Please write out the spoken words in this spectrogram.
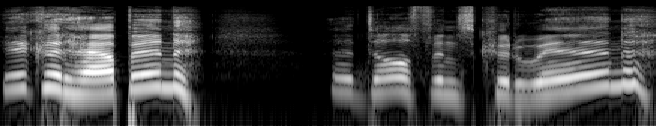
It could happen. The Dolphins could win.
